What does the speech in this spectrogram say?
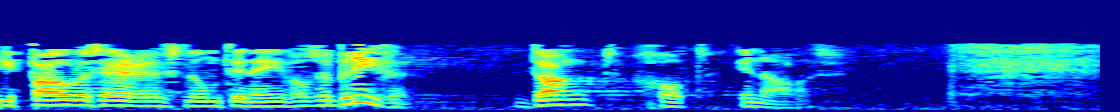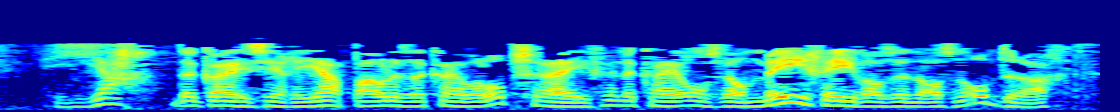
die Paulus ergens noemt in een van zijn brieven. Dankt God in alles. Ja, dan kan je zeggen, ja Paulus, dat kan je wel opschrijven. En dan kan je ons wel meegeven als een, als een opdracht.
